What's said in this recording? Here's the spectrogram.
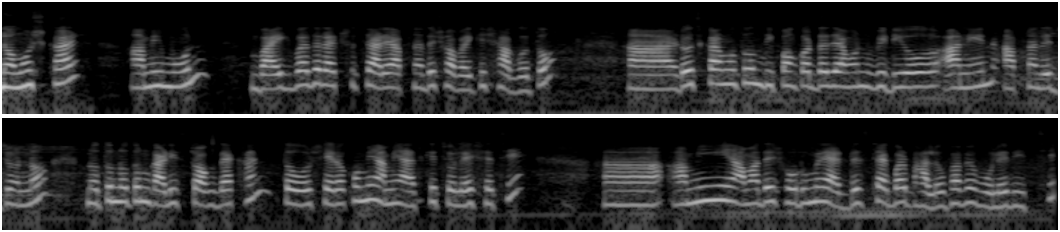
নমস্কার, আমি মুন। বাইক বাজার একশো চারে আপনাদের সবাইকে স্বাগত। রোজকার মতন দীপঙ্করদা যেমন ভিডিও আনেন আপনাদের জন্য, নতুন নতুন গাড়ি স্টক দেখান, তো সেরকমই আমি আজকে চলে এসেছি। আমি আমাদের শোরুমের অ্যাড্রেসটা একবার ভালোভাবে বলে দিচ্ছি।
